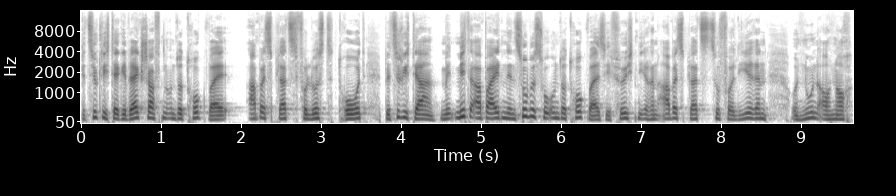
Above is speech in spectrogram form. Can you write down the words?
bezüglich der Gewerkschaften unter Druck, weil Arbeitsplatzverlust droht, bezüglich der Mitarbeitenden sowieso unter Druck, weil sie fürchten, ihren Arbeitsplatz zu verlieren und nun auch noch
